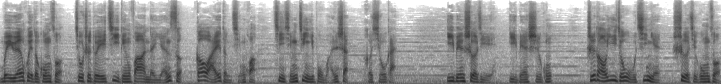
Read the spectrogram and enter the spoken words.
委员会的工作就是对既定方案的颜色、高矮等情况进行进一步完善和修改，一边设计一边施工，直到一九五七年设计工作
